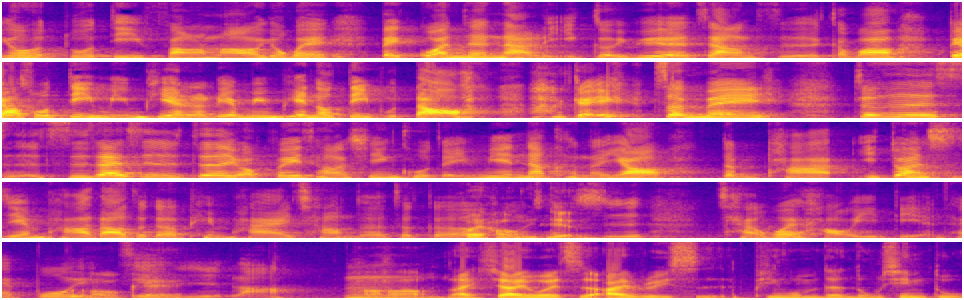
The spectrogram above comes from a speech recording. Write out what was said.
又很多地方，然后又会被关在那里一个月这样子，搞不好不要说递名片了，连名片都递不到给正妹，就是实实在是真的有非常辛苦的一面，那可能要等爬一段时间爬到这个品牌厂的这个工程师。才会好一点，才拨云见日啦。Okay. 嗯、好好，来下一位是 Iris，凭我们的奴性度，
